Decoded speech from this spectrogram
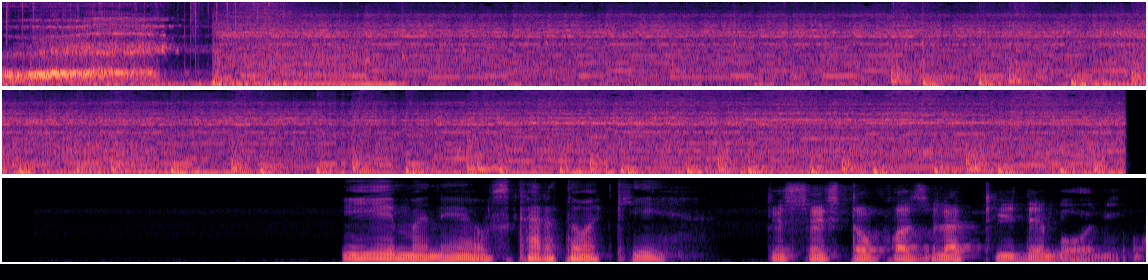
Ih, mané, os caras tão aqui. O que vocês estão fazendo aqui, demônio?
